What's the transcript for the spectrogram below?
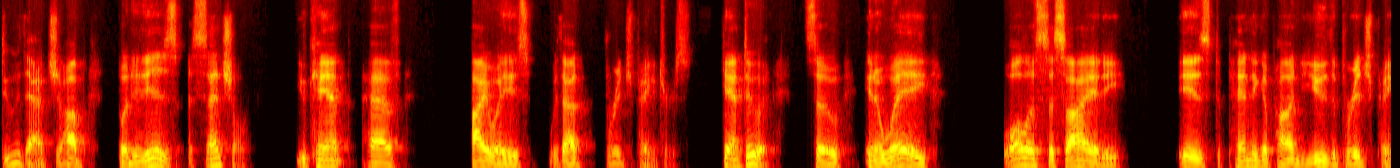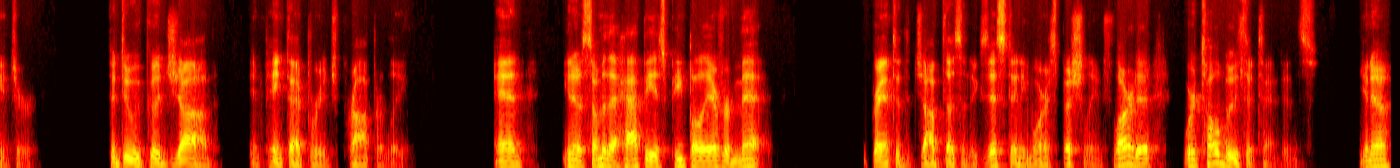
do that job, but it is essential. You can't have highways without bridge painters. Can't do it. So, in a way, all of society is depending upon you, the bridge painter, to do a good job and paint that bridge properly. And, you know, some of the happiest people I ever met, granted, the job doesn't exist anymore, especially in Florida, were toll booth attendants. You know,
